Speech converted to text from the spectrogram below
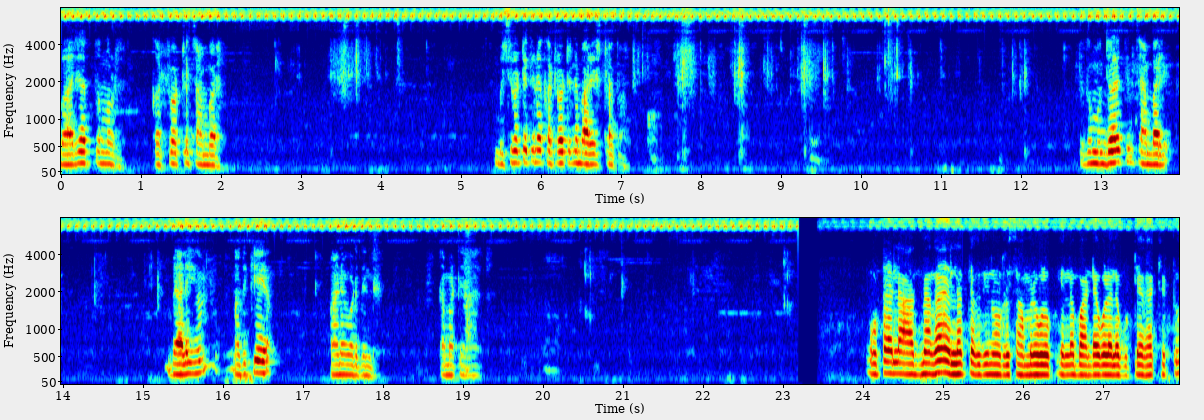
ಭಾರಿ ಆಗ್ತದೆ ನೋಡ್ರಿ. ಕಟ್ರೊಟ್ಟಿ ಸಾಂಬಾರು. ಬಿಸಿ ರೊಟ್ಟಿಗಿನ ಕಟ್ ರೊಟ್ಟಿನೇ ಭಾರಿ ಇಷ್ಟ ಆಗ್ತಾವೆ ಇದು ಮುಂಜಾನೆ ತಿಂದು ಸಾಂಬಾರಿ. ಬ್ಯಾಳಿಗೆ ಅದಕ್ಕೆ ಪಾಣಿ ಹೊಡೆದೀನಿ ರೀ. ಟಮಾಟೆ ಹಾಕಿ. ಊಟ ಎಲ್ಲ ಆದ್ಮ್ಯಾಗ ಎಲ್ಲ ತೆಗ್ದು ನೋಡ್ರಿ ಸಾಮಾನುಗಳು, ಎಲ್ಲ ಬಾಂಡೆಗಳೆಲ್ಲ ಬುಟ್ಟಿಯಾಗ ಹಾಕಿಟ್ಟು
